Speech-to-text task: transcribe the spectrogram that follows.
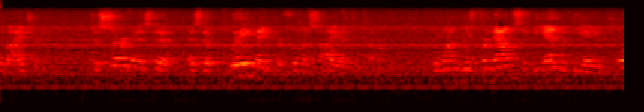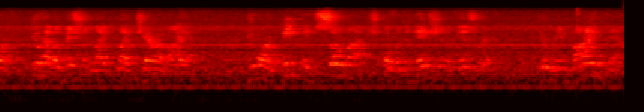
Elijah. to serve as the, as the waymaker for Messiah to come, the one who's pronouncing the end of the age. Or you have a mission like, like Jeremiah. You are weeping so much over the nation of Israel. You remind them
